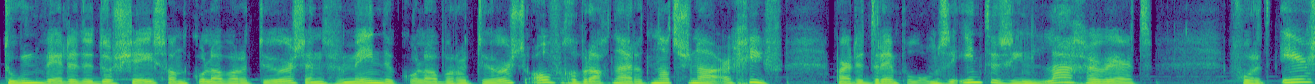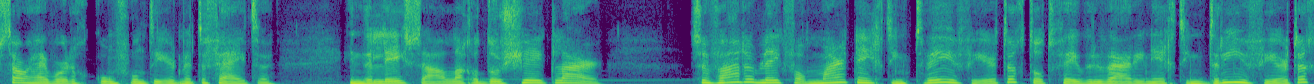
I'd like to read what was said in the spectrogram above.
Toen werden de dossiers van collaborateurs en vermeende collaborateurs... overgebracht naar het Nationaal Archief... waar de drempel om ze in te zien lager werd. Voor het eerst zou hij worden geconfronteerd met de feiten. In de leeszaal lag het dossier klaar... Zijn vader bleek van maart 1942 tot februari 1943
